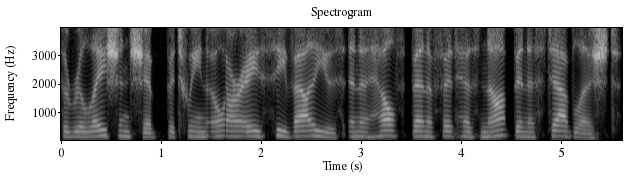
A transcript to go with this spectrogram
the relationship between ORAC values and a health benefit has not been established.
